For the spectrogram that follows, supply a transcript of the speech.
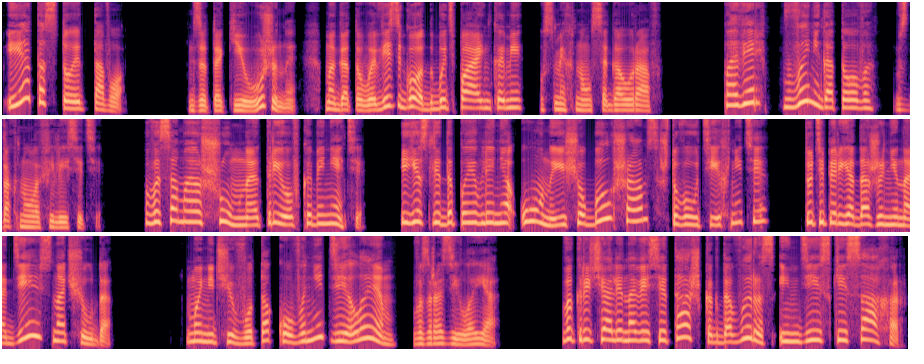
и это стоит того». «За такие ужины мы готовы весь год быть паньками», — усмехнулся Гаурав. «Поверь, вы не готовы», — вздохнула Фелисити. «Вы самое шумное трио в кабинете. И если до появления Уны еще был шанс, что вы утихнете, то теперь я даже не надеюсь на чудо». «Мы ничего такого не делаем», — возразила я. «Вы кричали на весь этаж, когда вырос индийский сахар».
